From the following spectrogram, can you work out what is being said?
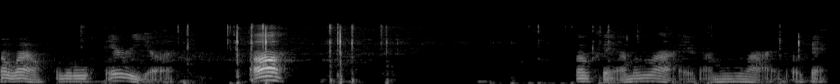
Oh wow, a little area. Ah! Okay, I'm alive. I'm alive. Okay.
